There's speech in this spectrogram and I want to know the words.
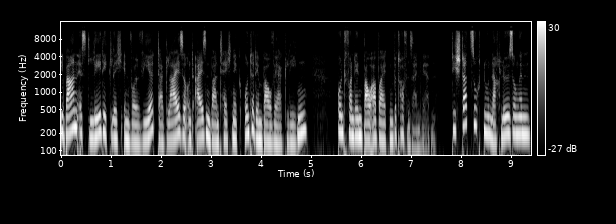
Die Bahn ist lediglich involviert, da Gleise und Eisenbahntechnik unter dem Bauwerk liegen und von den Bauarbeiten betroffen sein werden. Die Stadt sucht nun nach Lösungen,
